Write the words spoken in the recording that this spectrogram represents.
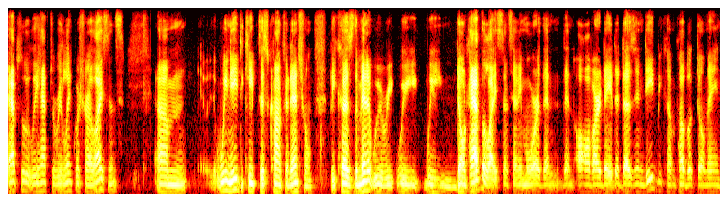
absolutely have to relinquish our license, um, we need to keep this confidential because the minute we re, we we don't have the license anymore, then then all of our data does indeed become public domain,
